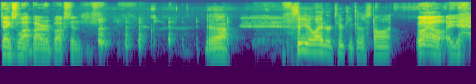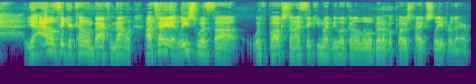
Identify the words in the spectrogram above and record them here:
thanks a lot, Byron Buxton. yeah. See you later, Touki Toussaint. Well, yeah, I don't think you're coming back from that one. I'll tell you, at least with uh, with Buxton, I think you might be looking a little bit of a post-hype sleeper there.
